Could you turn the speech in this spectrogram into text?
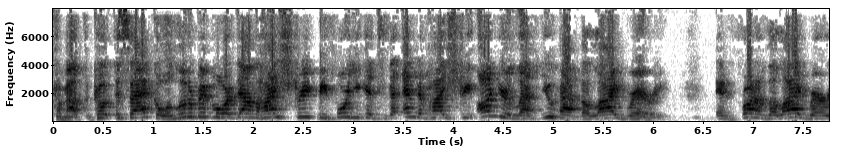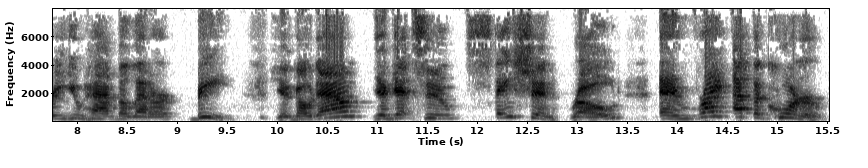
Come out the cul-de-sac, go a little bit more down the high street before you get to the end of High Street. On your left, you have the library. In front of the library, you have the letter B. You go down, you get to Station Road, and right at the corner,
